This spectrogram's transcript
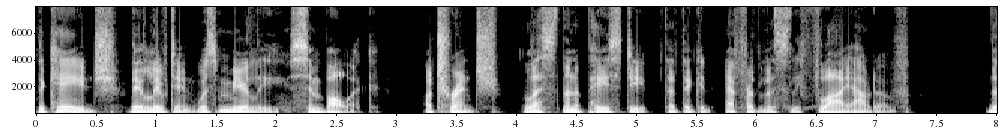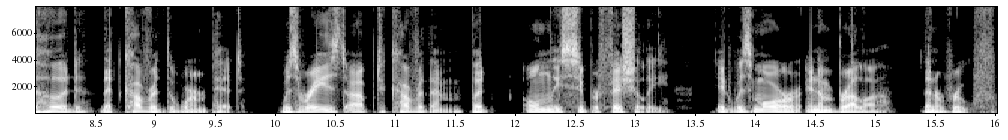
The cage they lived in was merely symbolic a trench less than a pace deep that they could effortlessly fly out of. The hood that covered the worm pit was raised up to cover them, but only superficially. It was more an umbrella than a roof.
